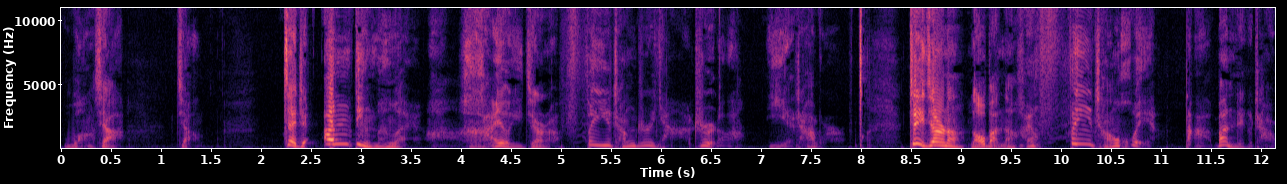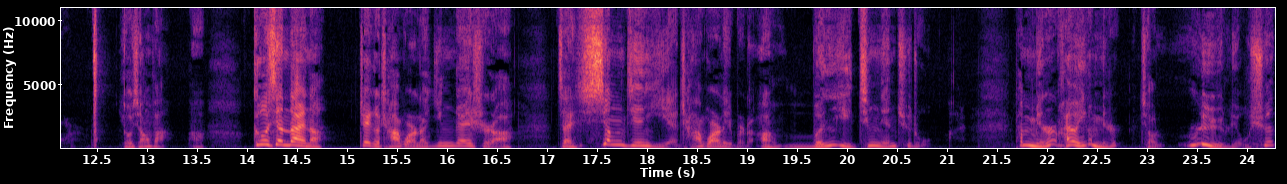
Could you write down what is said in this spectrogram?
往下讲，在这安定门外啊，还有一家啊非常之雅致的啊野茶馆。这家呢，老板呢还非常会啊打扮这个茶馆，有想法啊。搁现在呢，这个茶馆呢，应该是啊在乡间野茶馆里边的啊文艺青年去住。它名儿还有一个名儿叫绿柳轩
